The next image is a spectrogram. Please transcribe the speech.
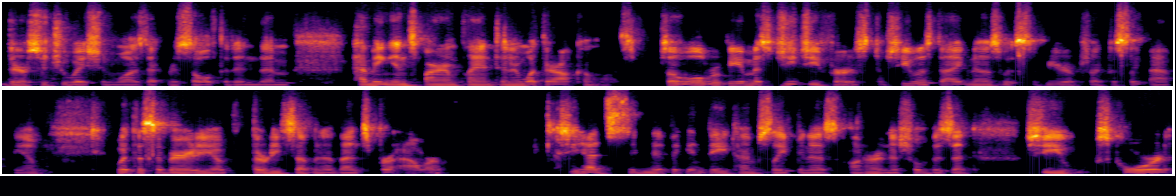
their situation was that resulted in them having Inspire implanted and what their outcome was. So we'll review Miss Gigi first. She was diagnosed with severe obstructive sleep apnea with a severity of 37 events per hour. She had significant daytime sleepiness on her initial visit. She scored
